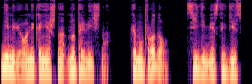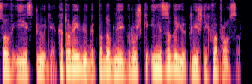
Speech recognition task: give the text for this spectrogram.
Не миллионы, конечно, но прилично. Кому продал? Среди местных дельцов есть люди, которые любят подобные игрушки и не задают лишних вопросов.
